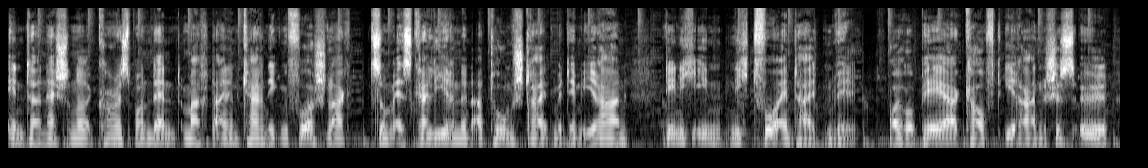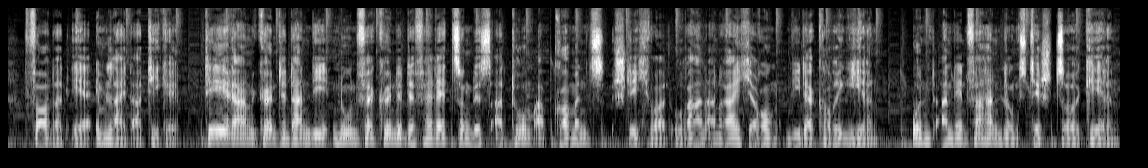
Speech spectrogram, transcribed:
International Correspondent, macht einen kernigen Vorschlag zum eskalierenden Atomstreit mit dem Iran, den ich Ihnen nicht vorenthalten will. Europäer kauft iranisches Öl, fordert er im Leitartikel. Teheran könnte dann die nun verkündete Verletzung des Atomabkommens, Stichwort Urananreicherung, wieder korrigieren und an den Verhandlungstisch zurückkehren.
